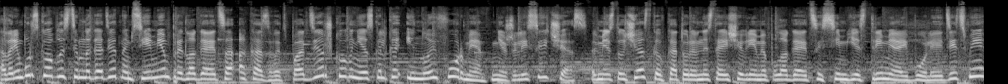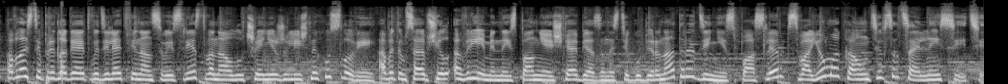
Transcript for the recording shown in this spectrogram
В Оренбургской области многодетным семьям предлагается оказывать поддержку в несколько иной форме, нежели сейчас. Вместо участков, которые в настоящее время полагается семье с тремя и более детьми, власти предлагают выделять финансовые средства на улучшение жилищных условий. Об этом сообщил временно исполняющий обязанности губернатора Денис Паслер в своем аккаунте в социальной сети.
